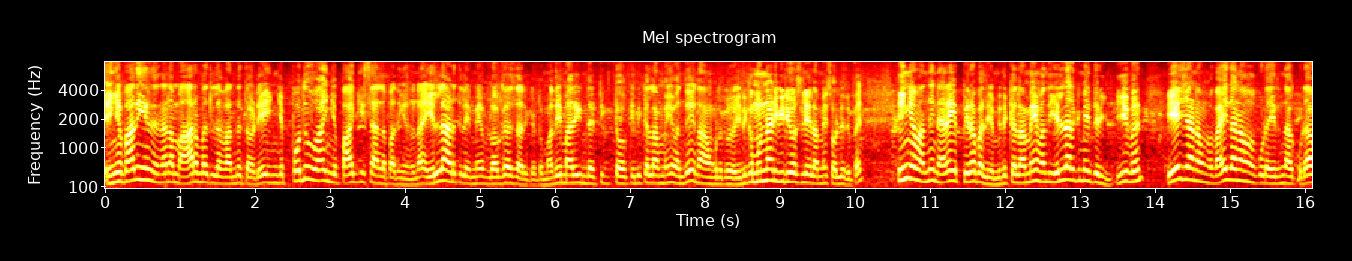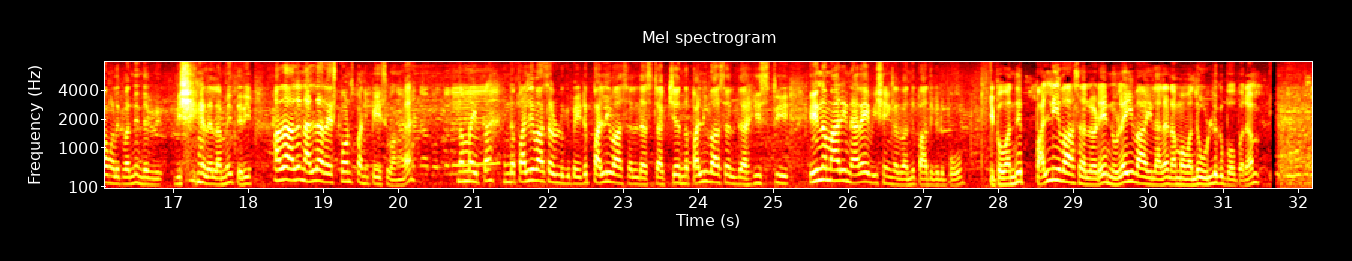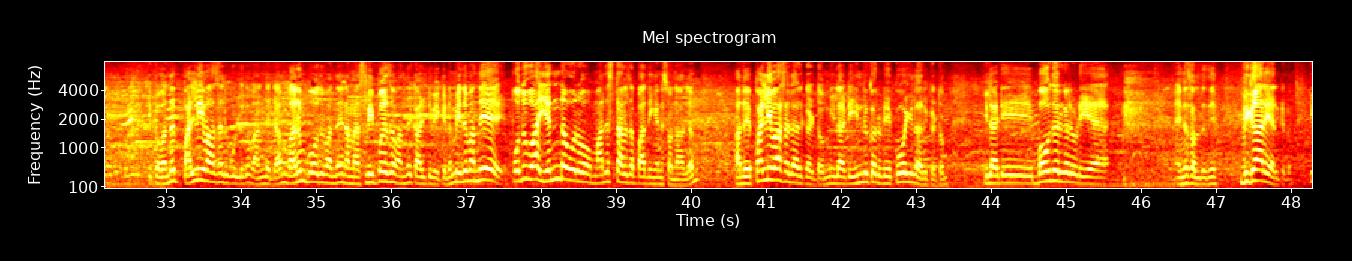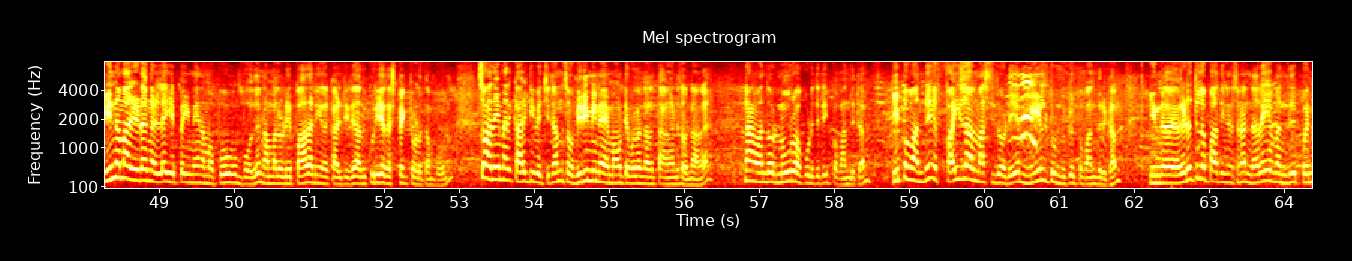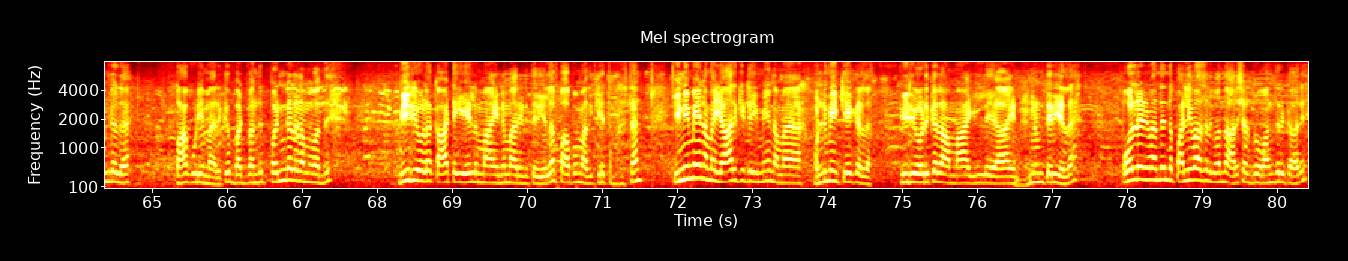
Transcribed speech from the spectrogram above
இங்கே பார்த்தீங்கன்னா நம்ம ஆரம்பத்தில் வந்ததோடய இங்கே பொதுவாக இங்கே பாகிஸ்தானில் பார்த்தீங்கன்னு சொன்னால் எல்லா இடத்துலையுமே vloggers-ஆ இருக்கட்டும் அதே மாதிரி இந்த டிக்டாக் இதுக்கெல்லாமே வந்து நான் உங்களுக்கு இதுக்கு முன்னாடி வீடியோஸ்ல எல்லாமே சொல்லியிருப்பேன் இங்கே வந்து நிறைய பிரபல்யம் இதுக்கெல்லாமே வந்து எல்லாருக்குமே தெரியும் ஈவன் ஏஜ் ஆனவங்க வயதானவங்க கூட இருந்தால் கூட அவங்களுக்கு வந்து இந்த வி- விஷயங்கள் எல்லாமே தெரியும் அதால் நல்லா ரெஸ்பான்ஸ் பண்ணி பேசுவாங்க நம்ம இப்போ இந்த பள்ளிவாசலுக்கு போயிட்டு பள்ளிவாசலோட ஸ்ட்ரக்சர் இந்த பள்ளிவாசலோட ஹிஸ்ட்ரி இந்த மாதிரி நிறைய விஷயங்கள் வந்து பார்த்துக்கிட்டு போவோம். இப்போ வந்து பள்ளிவாசலோடைய நுழைவாயிலால் நம்ம வந்து உள்ளுக்கு போக போகிறோம் இப்போ வந்து பள்ளிவாசலுக்கு உள்ளுக்கு வந்துட்டோம். வரும்போது வந்து நம்ம ஸ்லிப்பர்ஸை வந்து கழட்டி வைக்கணும். இது வந்து பொதுவாக எந்த ஒரு மதஸ்தலத்தை பார்த்தீங்கன்னு சொன்னாலும் அது பள்ளிவாசலாக இருக்கட்டும் இல்லாட்டி இந்துக்களுடைய கோயிலாக இருக்கட்டும் இல்லாட்டி பௌத்தர்களுடைய என்ன சொல்கிறது விகாரையாக இருக்கட்டும். இந்த மாதிரி இடங்களில் எப்பயுமே நம்ம போகும்போது நம்மளுடைய பாதணிகளை கழட்டிட்டு அதுக்குரிய ரெஸ்பெக்டோட தான் போகணும். ஸோ அதே மாதிரி கழட்டி வச்சுட்டோம். ஸோ விரும்பின அமௌண்ட் எவ்வளோ இருந்தாலும் தாங்கன்னு சொன்னாங்க. நாங்கள் வந்து ஒரு நூறுரூவா கொடுத்துட்டு இப்போ வந்துட்டோம். இப்போ வந்து ஃபைசால் மஸ்ஜிதோடைய மேல் துண்டுக்கு இப்போ வந்திருக்கோம். இந்த இடத்துல பார்த்தீங்கன்னு சொன்னால் நிறைய வந்து பெண்களை பார்க்கக்கூடிய மாதிரி இருக்குது பட் வந்து பெண்களை நம்ம வந்து வீடியோவில் காட்ட ஏழுமா என்ன மாதிரின்னு தெரியல. பார்ப்போம். அதுக்கேற்ற மாதிரி தான். இனிமே நம்ம யாருக்கிட்டேயுமே நம்ம ஒன்றுமே கேட்கல. வீடியோ எடுக்கலாமா இல்லையா என்னன்னு தெரியல. ஆல்ரெடி வந்து இந்த பள்ளிவாசலுக்கு வந்து அரஷத் ப்ரோ வந்திருக்காரு.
